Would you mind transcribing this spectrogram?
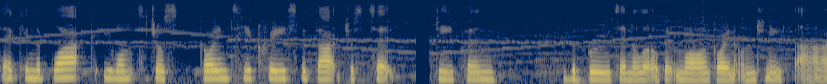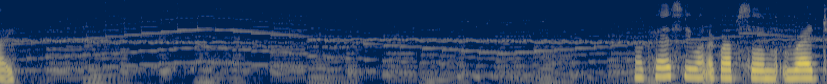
Taking the black, you want to just go into your crease with that just to deepen the bruising a little bit more and going underneath the eye. Okay, so you want to grab some red,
